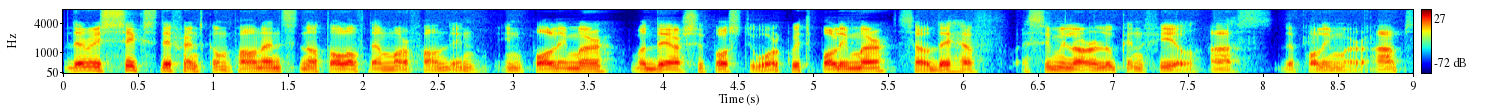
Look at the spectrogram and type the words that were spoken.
There is six different components. Not all of them are found in, in Polymer, but they are supposed to work with Polymer. So they have a similar look and feel as the Polymer apps.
